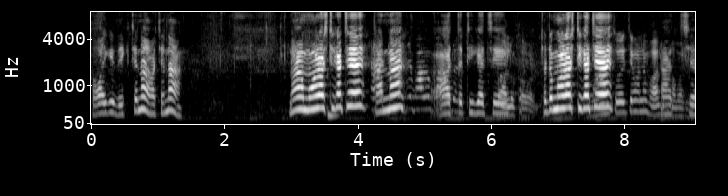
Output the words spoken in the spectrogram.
সবাইকে দেখছে না আছে না? না মহারাজ ঠিক আছে? রান্না? আচ্ছা ঠিক আছে। ছোট মহারাজ ঠিক আছে? আচ্ছা।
